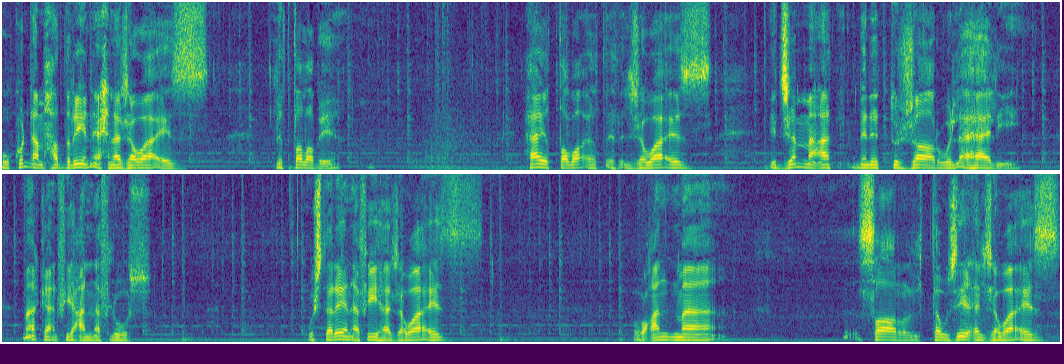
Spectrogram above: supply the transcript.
وكنا محضرين إحنا جوائز للطلبة. هاي الجوائز اتجمعت من التجار والأهالي. ما كان في عنا فلوس. واشترينا فيها جوائز وعندما صار توزيع الجوائز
